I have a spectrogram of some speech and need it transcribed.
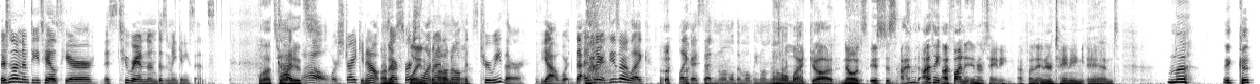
there's not enough details here. It's too random. Doesn't make any sense. Well, that's God, why it's. wow, we're striking out because our first one, I don't know if it's true either. Yeah, that, and these are like, like I said, normal than what we normally talk Oh my about. god, no! It's it's just I I think I find it entertaining. I find it entertaining, and meh, it could.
